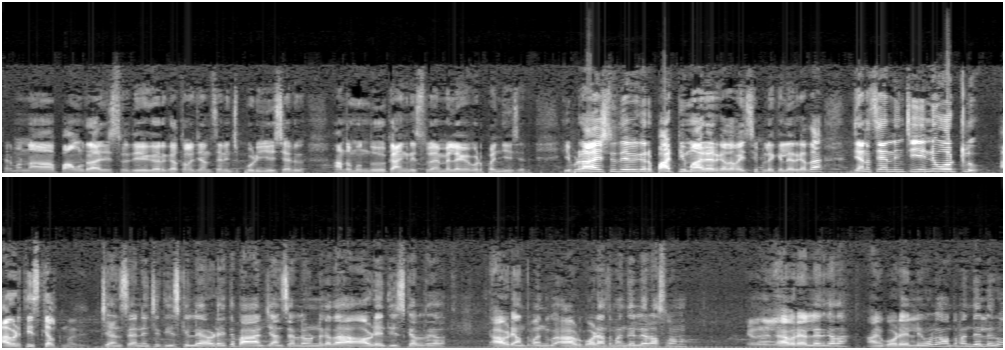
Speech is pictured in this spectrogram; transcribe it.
సరే మొన్న పాముల రాజేశ్వర దేవి గారు గతంలో జనసేన నుంచి పోటీ చేశారు. అంతకుముందు కాంగ్రెస్లో ఎమ్మెల్యేగా కూడా పనిచేశారు. ఇప్పుడు రాజేశ్వర దేవి గారు పార్టీ మారారు కదా వైసీపీలోకి వెళ్ళారు కదా జనసేన నుంచి ఎన్ని ఓట్లు ఆవిడ తీసుకెళ్తున్నారు? జనసేన నుంచి తీసుకెళ్ళే ఆవిడైతే బాగా జనసేనలో ఉంది కదా ఆవిడేం తీసుకెళ్ళదు కదా? ఆవిడ ఎంతమంది ఆవిడ కూడా ఎంతమంది వెళ్ళారు అసలు ఎవరు వెళ్ళలేదు. కదా. ఆయన కూడా వెళ్ళి వాళ్ళు ఎంతమంది వెళ్ళారు.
